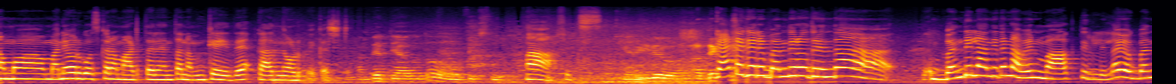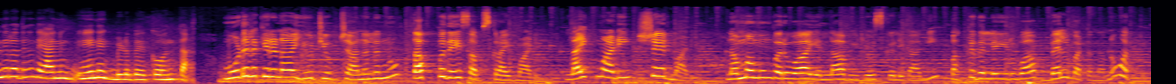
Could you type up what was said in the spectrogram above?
ನಮ್ಮ ಮನೆಯವ್ರಿಗೋಸ್ಕರ ಮಾಡ್ತಾರೆ ಅಂತ ನಂಬಿಕೆ ಇದೆ. ಅದು ನೋಡ್ಬೇಕಷ್ಟೆ. ಅಭ್ಯರ್ಥಿ ಆಗೋದು ಫಿಕ್ಸ್ ಹಾಂ ಫಿಕ್ಸ್ ಇದು ಕ್ಯಾಟಗರಿ ಬಂದಿರೋದ್ರಿಂದ ಬಂದಿಲ್ಲ ಅಂದಿದ್ರೆ ನಾವೇನು ಆಗ್ತಿರ್ಲಿಲ್ಲ. ಇವಾಗ ಬಂದಿರೋದ್ರಿಂದ ಏನಿಗೆ ಏನಿಗೆ ಬಿಡಬೇಕು ಅಂತ. ಮೂಡಲಕಿರಣ ಯೂಟ್ಯೂಬ್ ಚಾನಲ್ ಅನ್ನು ತಪ್ಪದೇ ಸಬ್ಸ್ಕ್ರೈಬ್ ಮಾಡಿ ಲೈಕ್ ಮಾಡಿ ಶೇರ್ ಮಾಡಿ. ನಮ್ಮ ಮುಂಬರುವ ಎಲ್ಲಾ ವಿಡಿಯೋಸ್ಗಳಿಗಾಗಿ ಪಕ್ಕದಲ್ಲೇ ಇರುವ ಬೆಲ್ ಬಟನ್ ಅನ್ನು ಒತ್ತಿ.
